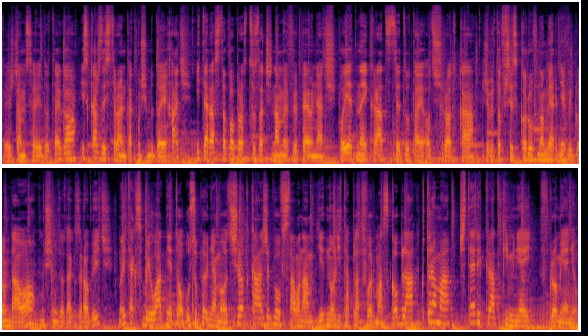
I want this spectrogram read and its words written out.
Dojeżdżamy sobie do tego. I z każdej strony tak musimy dojechać. I teraz to po prostu zaczynamy wypełniać po jednej kratce tutaj od środka, żeby to wszystko równomiernie wyglądało. Musimy to tak zrobić. No i tak sobie ładnie to uzupełniamy od środka, żeby powstała nam jednolita platforma z kobla, która ma 4 kratki mniej w promieniu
